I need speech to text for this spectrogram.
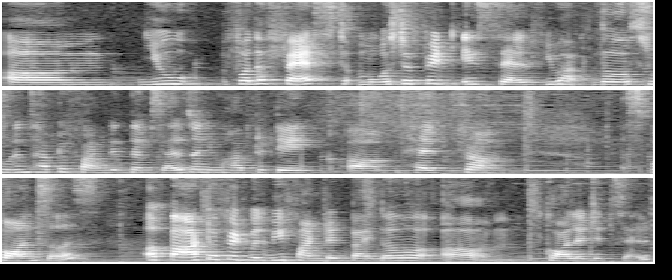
Um, you for the fest most of it is self you have the students have to fund it themselves and you have to take um, help from sponsors a part of it will be funded by the um, college itself.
